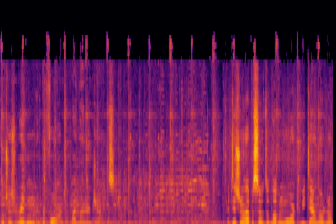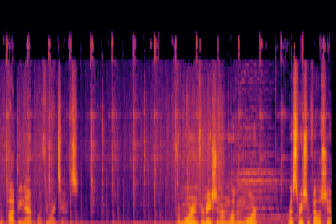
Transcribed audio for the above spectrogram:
which was written and performed by Leonard Jones. Additional episodes of Love and War can be downloaded on the Podbean app or through iTunes. For more information on Love and War, Restoration Fellowship,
